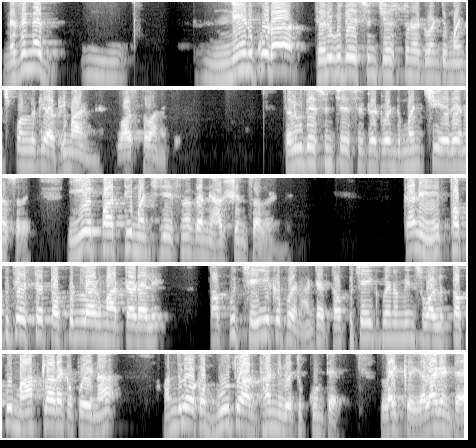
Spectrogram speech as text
నిజంగా నేను కూడా తెలుగుదేశం చేస్తున్నటువంటి మంచి పనులకి అభిమానిని వాస్తవానికి. తెలుగుదేశం చేసేటటువంటి మంచి ఏదైనా సరే ఏ పార్టీ మంచి చేసినా దాన్ని హర్షించాలండి. కానీ తప్పు చేస్తే తప్పునిలాగా మాట్లాడాలి. తప్పు చేయకపోయినా అంటే తప్పు చేయకపోయినా మీన్స్ వాళ్ళు తప్పు మాట్లాడకపోయినా అందులో ఒక బూతు అర్థాన్ని వెతుక్కుంటే లైక్ ఎలాగంటే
